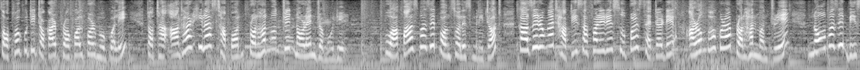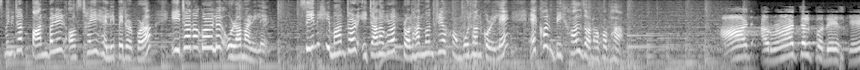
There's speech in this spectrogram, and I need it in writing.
ছশ কোটি টকাৰ প্ৰকল্পৰ মুকলি তথা আধাৰশিলা স্থাপন প্ৰধানমন্ত্ৰী নৰেন্দ্ৰ মোদীৰ। পুৱা পাঁচ বাজি পঞ্চল্লিছ মিনিটত কাজিৰঙাত হাতী চাফাৰীৰে ছুপাৰ ছেটাৰডে আৰম্ভ কৰা প্ৰধানমন্ত্ৰীয়ে ন বাজি বিছ মিনিটত পাণবাৰীৰ অস্থায়ী হেলিপেডৰ পৰা ইটানগৰলৈ উৰা মাৰিলে চীন সীমান্তৰ ইটানগৰত প্ৰধানমন্ত্ৰীয়ে সম্বোধন কৰিলে এখন বিশাল জনসভা आज अरुणाचल प्रदेश के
